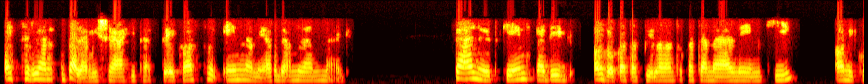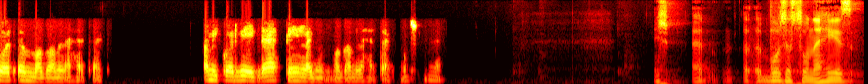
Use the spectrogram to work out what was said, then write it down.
egyszerűen velem is elhitették azt, hogy én nem érdemlem meg. Felnőttként pedig azokat a pillanatokat emelném ki, amikor önmagam lehetek. Amikor végre tényleg önmagam lehetek most már. És e, borzasztó nehéz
